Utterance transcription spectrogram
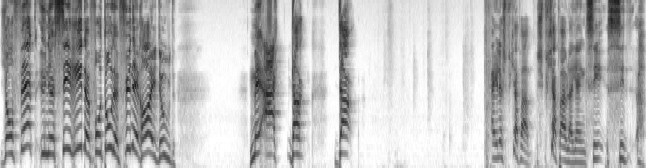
Ils ont fait une série de photos de funérailles, dude. Mais à... dans... Dans... Hey, là, je suis plus capable. Je suis plus capable, la gang. C'est... C'est... ah.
